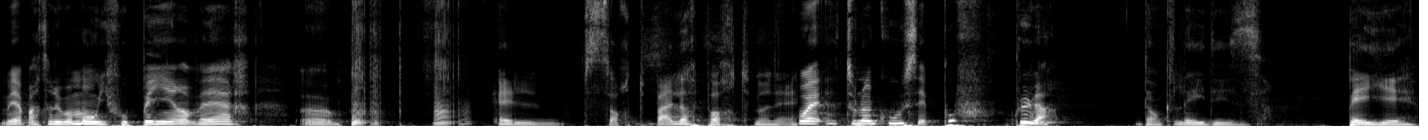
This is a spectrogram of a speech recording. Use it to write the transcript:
mais à partir du moment où il faut payer un verre, euh, Elles sortent pas leur porte-monnaie. ouais, tout d'un coup c'est pouf, plus là. Donc, ladies, payez.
